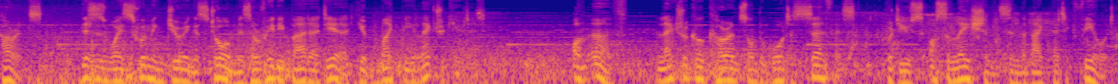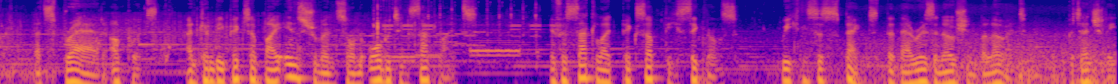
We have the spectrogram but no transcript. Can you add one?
currents. This is why swimming during a storm is a really bad idea. You might be electrocuted. On Earth, electrical currents on the water's surface produce oscillations in the magnetic field that spread upwards and can be picked up by instruments on orbiting satellites. If a satellite picks up these signals, we can suspect that there is an ocean below it, potentially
